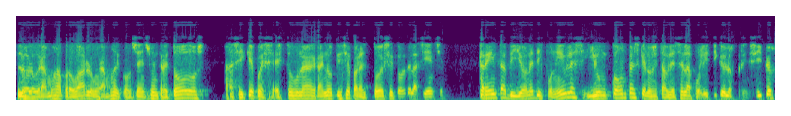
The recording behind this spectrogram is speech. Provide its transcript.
Lo logramos aprobar, logramos el consenso entre todos. Así que pues esto es una gran noticia para todo el sector de la ciencia. 30 billones disponibles y un COMPES que nos establece la política y los principios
